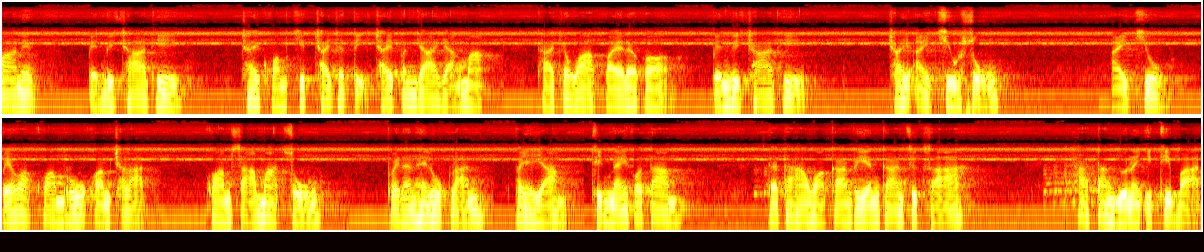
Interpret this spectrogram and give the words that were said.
มาเนี่ยเป็นวิชาที่ใช้ความคิดใช้สติใช้ปัญญาอย่างมาก ถ้าจะว่าไปแล้วก็เป็นวิชาที่ใช้ไอคิวสูงไอคิวแปลว่าความรู้ความฉลาด ความสามารถสูง เพราะนั้นให้ลูกหลานพยายามถึงไหนก็ตาม แต่ถ้าว่าการเรียนการศึกษา ถ้าตั้งอยู่ในอิทธิบาท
